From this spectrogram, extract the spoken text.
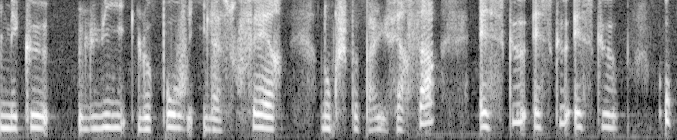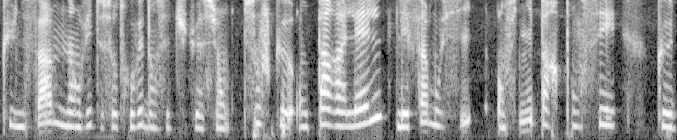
mais que lui, le pauvre, il a souffert, donc je peux pas lui faire ça? Est-ce que, est-ce que, est-ce que aucune femme n'a envie de se retrouver dans cette situation Sauf que en parallèle, les femmes aussi ont fini par penser que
